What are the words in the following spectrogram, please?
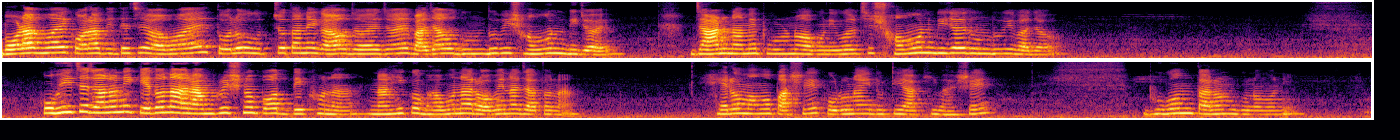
বড়া ভয় করা দিতেছে অভয়, তোলো উচ্চতানে গাও জয় জয়, বাজাও দুন্দুবি সমন বিজয়। যার নামে পূর্ণ অবনী বলছে, সমন বিজয় দুন্দুবি বাজাও। কহিছে, জননী কেদনা, রামকৃষ্ণ পদ দেখো না, নাহিক ভাবনা রবে না যাতনা। হেরো মম পাশে করুণায় দুটি আখি ভাসে। ভুবন তারণ গুণমণি।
